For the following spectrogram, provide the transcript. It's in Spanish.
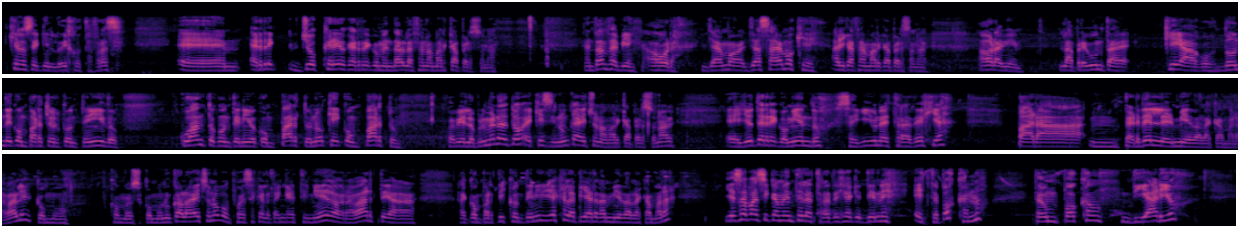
Es que no sé quién lo dijo esta frase. Eh, yo creo que es recomendable hacer una marca personal. Entonces, bien, ahora, ya, ya sabemos que hay que hacer marca personal. Ahora bien, la pregunta es, ¿qué hago? ¿Dónde comparto el contenido? ¿Cuánto contenido comparto? ¿No? ¿Qué comparto? Pues bien, lo primero de todo es que si nunca has hecho una marca personal, eh, yo te recomiendo seguir una estrategia para mm, perderle el miedo a la cámara, ¿vale? Como como, como nunca lo ha hecho, ¿no? Pues puede ser que le tengas este miedo a grabarte, a, compartir contenido y es que le pierdas miedo a la cámara. Y esa es básicamente la estrategia que tiene este podcast, ¿no? Este es un podcast diario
